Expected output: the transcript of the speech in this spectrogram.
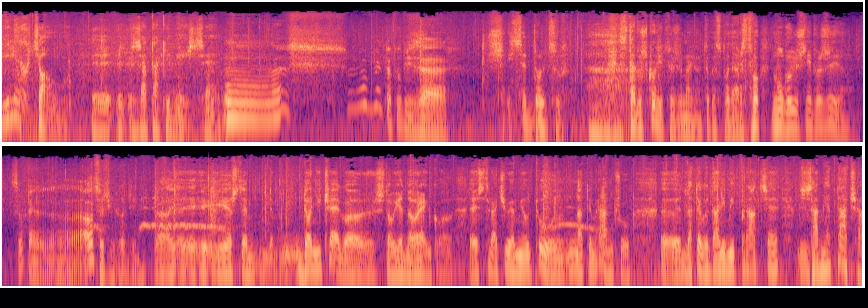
ile chcą e, za takie miejsce? Mm, No, mógłbym to kupić za 600 dolców. Staruszkowie, którzy mają to gospodarstwo, długo już nie pożyją. Słuchaj, no, a o co ci chodzi? Ja, Jestem do niczego z tą jedną ręką. Straciłem ją tu, na tym ranczu. E, Dlatego dali mi pracę zamiatacza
